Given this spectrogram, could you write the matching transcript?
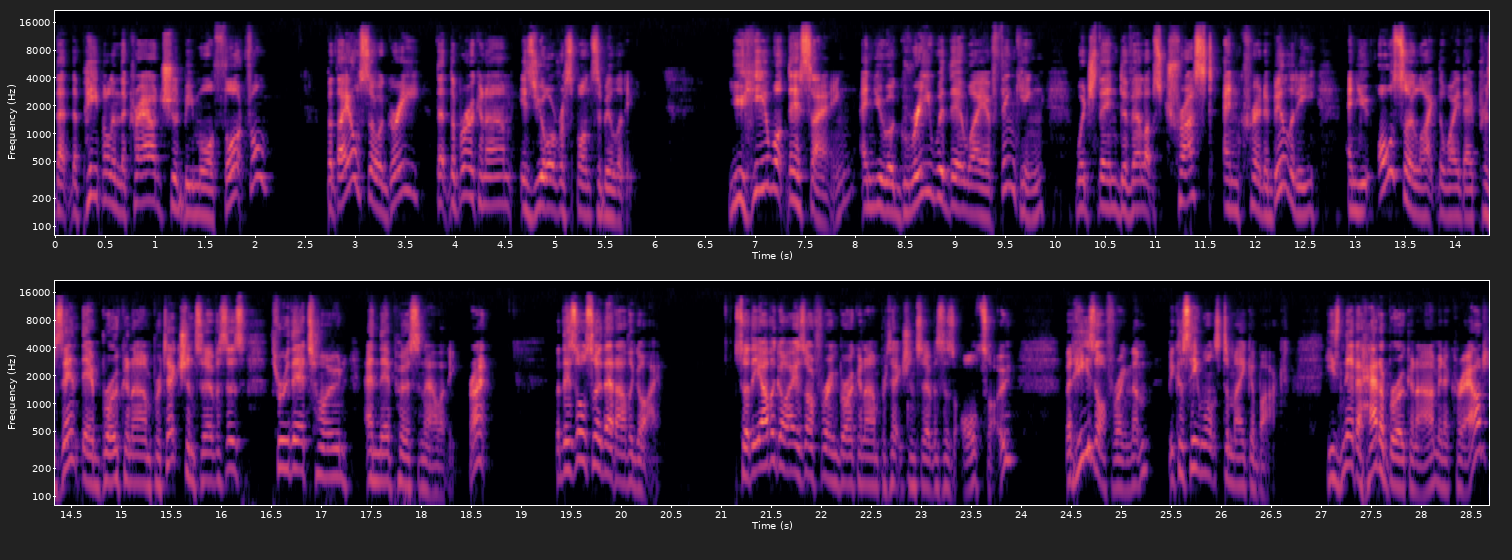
that the people in the crowd should be more thoughtful, but they also agree that the broken arm is your responsibility. You hear what they're saying and you agree with their way of thinking, which then develops trust and credibility, and you also like the way they present their broken arm protection services through their tone and their personality, right? But there's also that other guy. So the other guy is offering broken arm protection services also, but he's offering them because he wants to make a buck. He's never had a broken arm in a crowd.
